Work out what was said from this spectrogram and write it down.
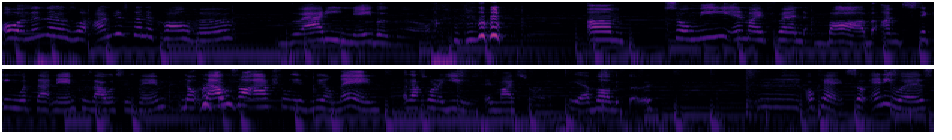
Oh, and then there was like I'm just gonna call her bratty neighbor girl. um, so me and my friend Bob, I'm sticking with that name because that was his name. No, that was not actually his real name, but that's what I used in my story. Yeah, Bob is better. Mm, okay, so anyways,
